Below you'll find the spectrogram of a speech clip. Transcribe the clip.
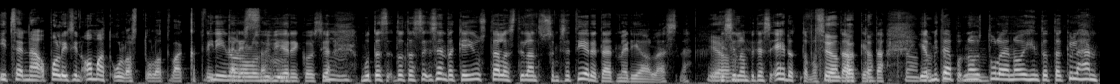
itse nämä poliisin omat ulostulot vaikka Twitterissä. Niin on ollut hyvin erikoisia, mm. mutta tota, sen takia just tällaisessa tilanteessa, missä tiedetään, että media on läsnä, niin Joo. niin silloin pitäisi ehdottomasti tarkentaa. Ja totta. mitä no, mm. tulee noihin, tota, kyllähän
